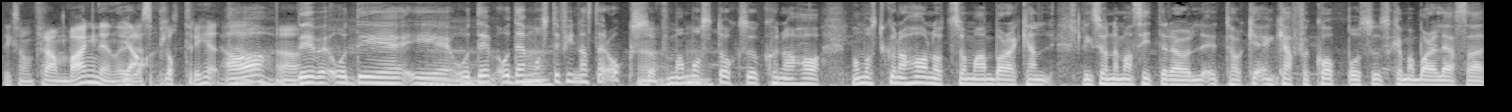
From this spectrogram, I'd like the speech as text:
liksom, framvagnen och Ja. dess plottrighet. Ja, Det, och, det är, och, det, och den Ja. måste finnas där också. Ja, För man ja. måste också kunna ha, man måste kunna ha något som man bara kan, liksom när man sitter där och tar en kaffekopp och så ska man bara läsa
